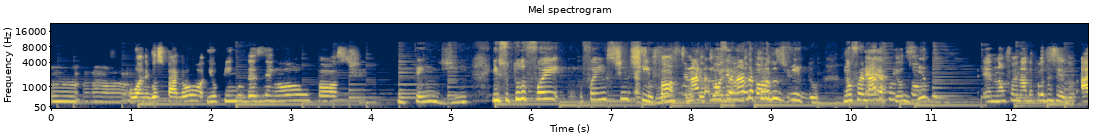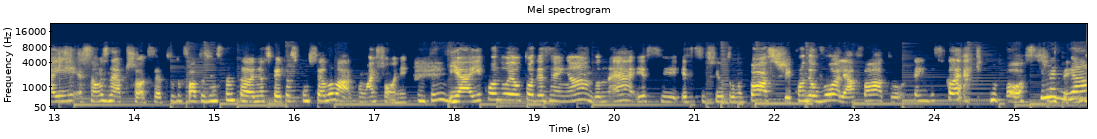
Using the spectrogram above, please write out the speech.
um, um, O ônibus parou e o pingo desenhou o poste. Entendi. Isso tudo foi, foi instintivo. Foto, não foi nada, não foi nada produzido. Não foi nada é, produzido? não foi nada produzido. Aí são snapshots, é tudo fotos instantâneas feitas com celular, com iPhone. Entendi. E aí quando eu tô desenhando, né, esse esse filtro no poste, quando eu vou olhar a foto, tem bicicleta no poste. Que legal!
